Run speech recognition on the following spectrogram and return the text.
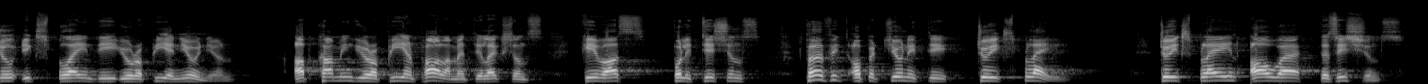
to explain the European Union. Upcoming European Parliament elections give us politicians perfect opportunity to explain, to explain our decisions.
